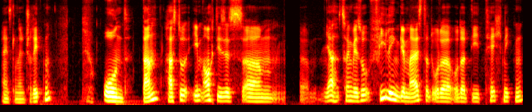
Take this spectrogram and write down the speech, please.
einzelnen Schritten. Und dann hast du eben auch dieses ähm, ja, sagen wir so, Feeling gemeistert oder, oder die Techniken,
